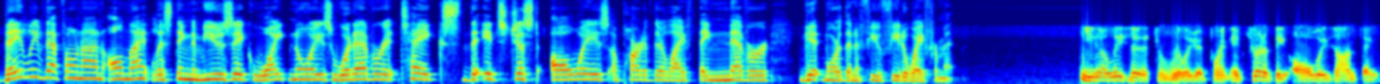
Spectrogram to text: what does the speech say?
they leave that phone on all night listening to music, white noise, whatever it takes. It's just always a part of their life. They never get more than a few feet away from it. You know, Lisa, that's a really good point. It's sort of the always on thing.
